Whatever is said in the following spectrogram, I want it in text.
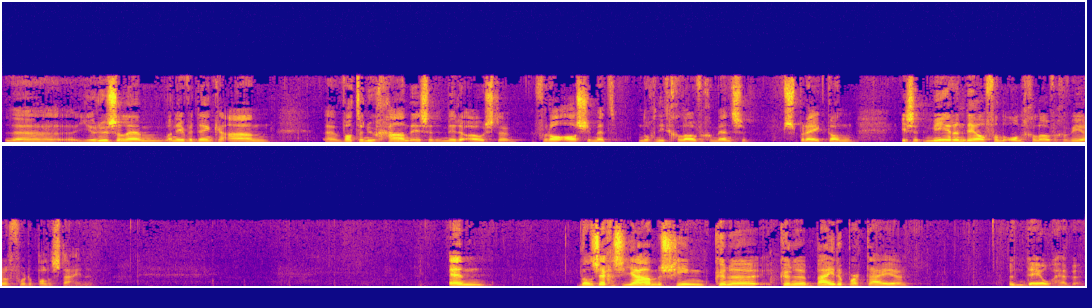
uh, Jeruzalem, wanneer we denken aan uh, wat er nu gaande is in het Midden-Oosten, vooral als je met nog niet gelovige mensen spreekt, dan is het merendeel van de ongelovige wereld voor de Palestijnen. En dan zeggen ze ja, misschien kunnen, kunnen beide partijen een deel hebben.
